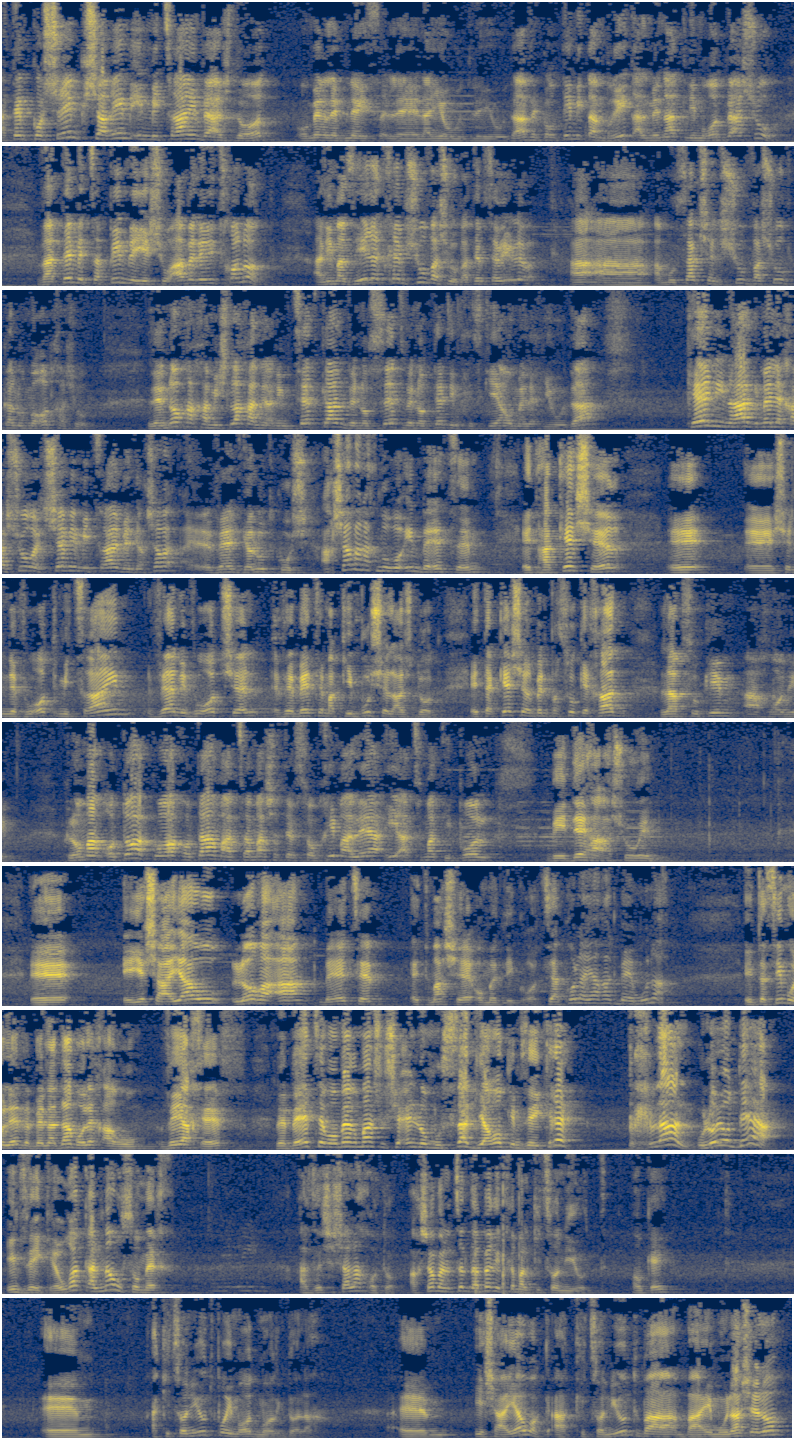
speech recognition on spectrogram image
אתם קושרים קשרים עם מצרים ואשדוד, אומר לבני, ליהוד, ליהודה, וכורתים איתם ברית על מנת למרוד באשור. ואתם מצפים לישועה ולניצחונות. אני מזהיר אתכם שוב ושוב, אתם שמים לב, המושג של שוב ושוב כאן הוא מאוד חשוב. לנוכח המשלחת הנמצאת כאן ונושאת ונותנת עם חזקיהו מלך יהודה, כן ינהג מלך אשור את שבי מצרים ואת, עכשיו, ואת גלות כוש. עכשיו אנחנו רואים בעצם את הקשר אה, של נבואות מצרים והנבואות של, ובעצם הכיבוש של אשדוד. את הקשר בין פסוק אחד לפסוקים האחרונים. כלומר, אותו הכוח, אותה המעצמה שאתם סומכים עליה, היא עצמה תיפול בידי האשורים. אה, ישעיהו לא ראה בעצם את מה שעומד לקרות. זה הכל היה רק באמונה. אם תשימו לב, ובן אדם הולך ערום ויחף, ובעצם אומר משהו שאין לו מושג ירוק אם זה יקרה. בכלל, הוא לא יודע אם זה יקרה, הוא רק על מה הוא סומך? על זה ששלח אותו. עכשיו אני רוצה לדבר איתכם על קיצוניות, אוקיי? Um, הקיצוניות פה היא מאוד מאוד גדולה. Um, ישעיהו, הקיצוניות באמונה שלו,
